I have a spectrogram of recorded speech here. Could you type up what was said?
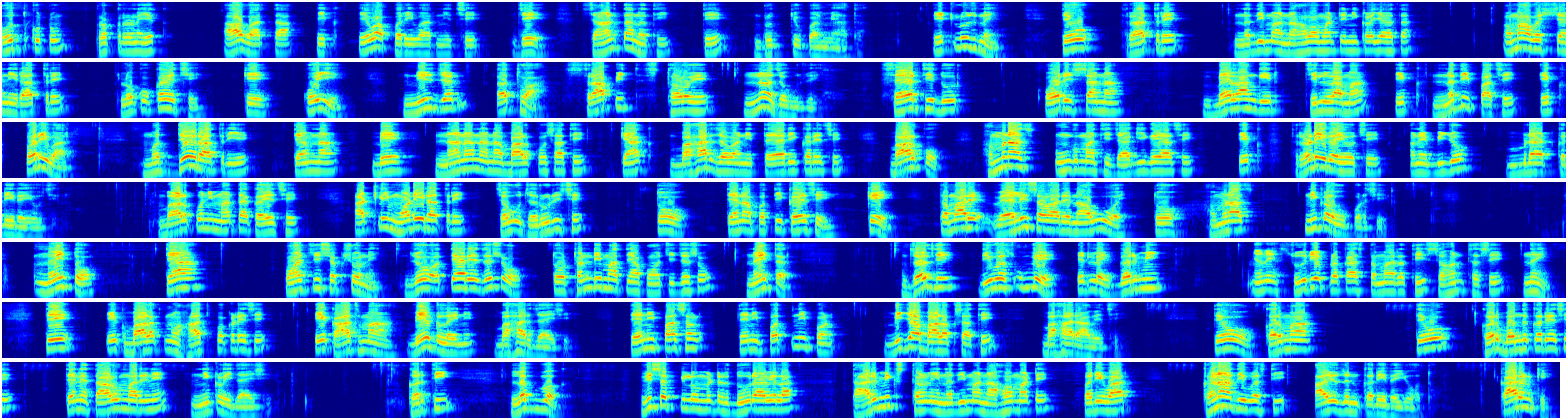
ભૂત કુટુંબ પ્રકરણ એક. આ વાર્તા એક એવા પરિવારની છે જે જાણતા નથી તે મૃત્યુ પામ્યા હતા. એટલું જ નહીં, તેઓ રાત્રે નદીમાં નહાવા માટે નીકળ્યા હતા. અમાવસ્યાની રાત્રે લોકો કહે છે કે કોઈએ નિર્જન અથવા શ્રાપિત સ્થળોએ ન જવું જોઈએ. શહેરથી દૂર ઓરિસ્સાના બેલાંગીર જિલ્લામાં એક નદી પાસે એક પરિવાર. મધ્યરાત્રિએ તેમના બે નાના નાના બાળકો સાથે ક્યાંક બહાર જવાની તૈયારી કરે છે. બાળકો હમણાં જ ઊંઘમાંથી જાગી ગયા છે. એક રડી રહ્યો છે અને બીજો બડાટ કરી રહ્યો છે. બાળકોની માતા કહે છે, આટલી મોડી રાત્રે જવું જરૂરી છે? તો તેના પતિ કહે છે કે, તમારે વહેલી સવારે નાહવું હોય તો હમણાં જ નીકળવું પડશે. નહીં તો ત્યાં પહોંચી શકશો નહીં. જો અત્યારે જશો તો ઠંડીમાં ત્યાં પહોંચી જશો. નહીતર જલ્દી દિવસ ઉગે એટલે ગરમી અને સૂર્યપ્રકાશ તમારાથી સહન થશે નહીં. તે એક બાળકનો હાથ પકડે છે. એક હાથમાં બેગ લઈને બહાર જાય છે. તેની પાછળ તેની પત્ની પણ બીજા બાળક સાથે બહાર આવે છે. તેઓ ઘરમાં, તેઓ ઘર બંધ કરે છે, તેને તાળું મારીને નીકળી જાય છે. ઘરથી લગભગ વીસેક કિલોમીટર દૂર આવેલા ધાર્મિક સ્થળની નદીમાં નાહવા માટે પરિવાર ઘણા દિવસથી આયોજન કરી રહ્યો હતો. કારણ કે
